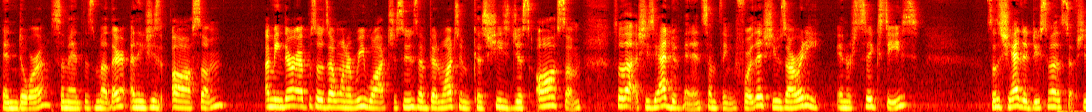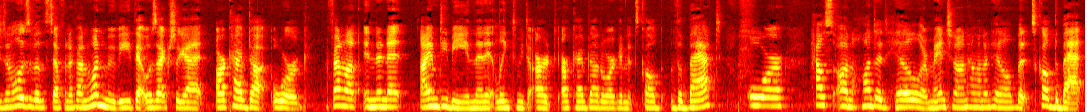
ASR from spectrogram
Endora, Samantha's mother. I think she's awesome. I mean, there are episodes I want to rewatch as soon as I've done watching because she's just awesome. So that she's had to have been in something before this. She was already in her 60s. So she had to do some other stuff. She's done loads of other stuff, and I found one movie that was actually at archive.org. I found it on internet, IMDb, and then it linked me to ar- archive.org, and it's called The Bat, or House on Haunted Hill, or Mansion on Haunted Hill, but it's called The Bat.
